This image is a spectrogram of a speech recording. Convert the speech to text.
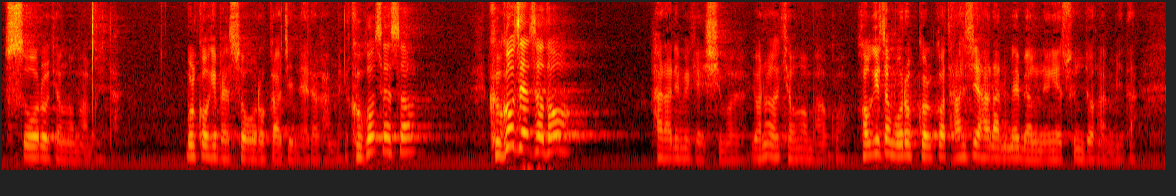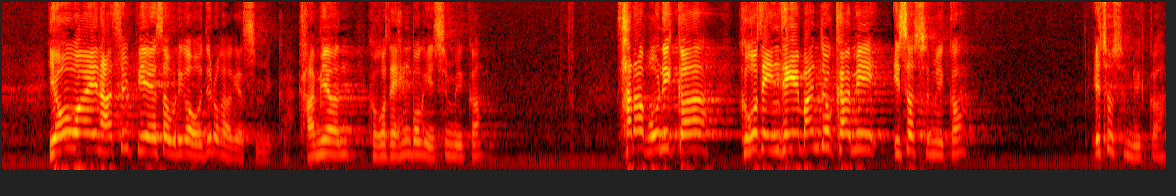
수호를 경험합니다. 물고기 뱃속으로까지 내려갑니다. 그곳에서 그곳에서도 하나님의 계심을 요나가 경험하고 거기서 무릎 꿇고 다시 하나님의 명령에 순종합니다. 여호와의 낯을 피해서 우리가 어디로 가겠습니까? 가면 그곳에 행복이 있습니까? 살아보니까 그곳에 인생의 만족감이 있었습니까? 있었습니까?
